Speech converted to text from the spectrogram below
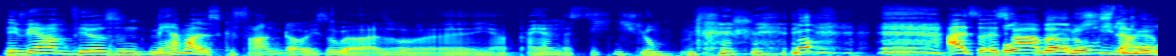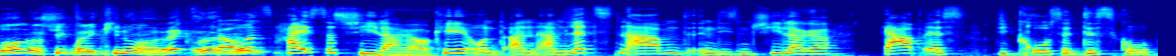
Nee, wir, wir sind mehrmals gefahren, glaube ich sogar. Also, äh, ja, Bayern lässt sich nicht lumpen. Ja. also, es war aber im Skilager. Da schickt mal die Kinder weg. Bei uns heißt das Skilager, okay? Und an, am letzten Abend in diesem Skilager gab es die große Disco.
